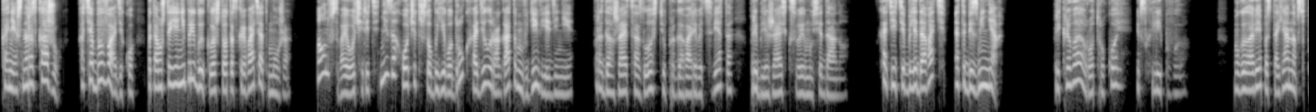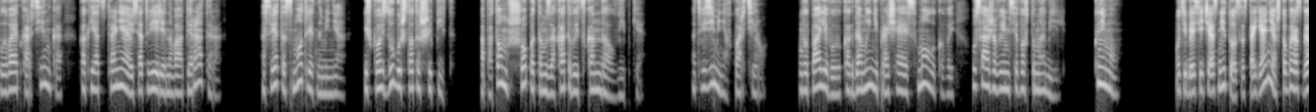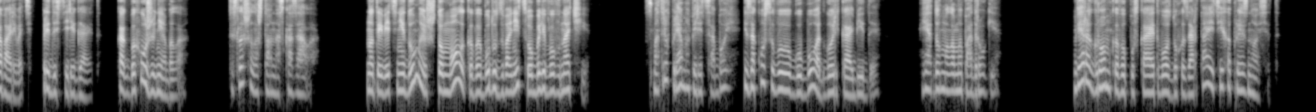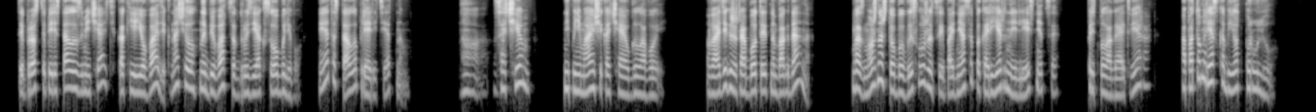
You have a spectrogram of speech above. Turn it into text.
«Конечно, расскажу. Хотя бы Вадику, потому что я не привыкла что-то скрывать от мужа. А он, в свою очередь, не захочет, чтобы его друг ходил рогатым в неведении», продолжает со злостью проговаривать Света, приближаясь к своему седану. «Хотите бледовать? Это без меня». Прикрываю рот рукой и всхлипываю. В голове постоянно всплывает картинка, как я отстраняюсь от веренного оператора, а Света смотрит на меня и сквозь зубы что-то шипит, а потом шепотом закатывает скандал в випке. «Отвези меня в квартиру». Выпаливаю, когда мы, не прощаясь с Молоковой, усаживаемся в автомобиль. К нему. «У тебя сейчас не то состояние, чтобы разговаривать», — предостерегает. «Как бы хуже не было». «Ты слышала, что она сказала?» «Но ты ведь не думаешь, что Молоковы будут звонить Соболеву в ночи?» Смотрю прямо перед собой и закусываю губу от горькой обиды. Я думала, мы подруги. Вера громко выпускает воздух изо рта и тихо произносит. «Ты просто перестала замечать, как ее Вадик начал набиваться в друзья к Соболеву, и это стало приоритетным». «Но зачем?» — непонимающе качаю головой. «Вадик же работает на Богдана. Возможно, чтобы выслужиться и подняться по карьерной лестнице», — предполагает Вера, а потом резко бьет по рулю.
